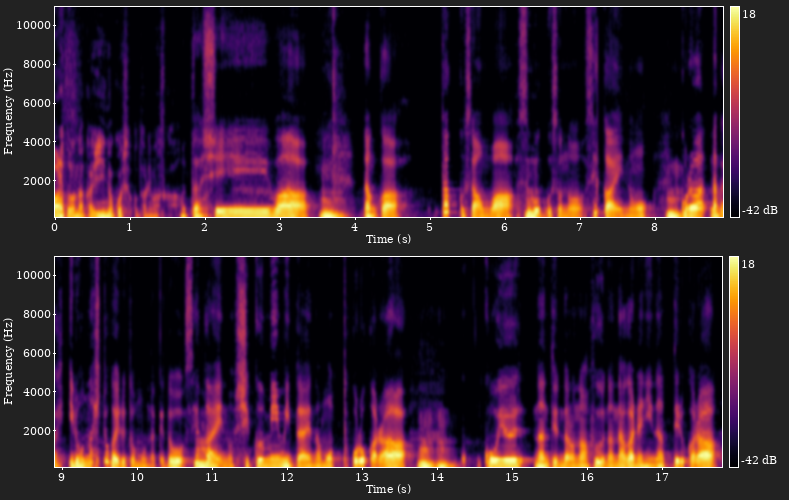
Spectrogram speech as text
あなたは何か言い残したことありますか？私は、うん。なんか、タックさんはすごくその世界の、うんこれはなんかいろんな人がいると思うんだけど世界の仕組みみたいなもところから、うんうん。ここういうなんて言うんだろうな風な流れになってるから、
